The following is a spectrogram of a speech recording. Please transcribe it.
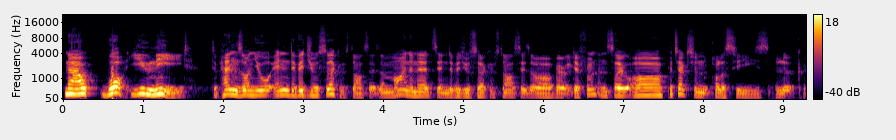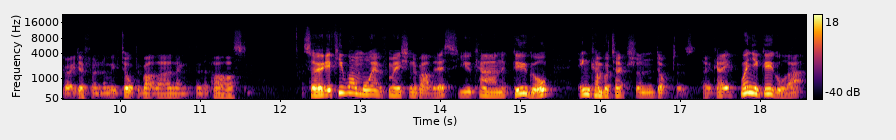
Now, what you need depends on your individual circumstances, and mine and Ed's individual circumstances are very different, and so our protection policies look very different, and we've talked about that at length in the past. So, if you want more information about this, you can Google income protection doctors. Okay, when you Google that,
